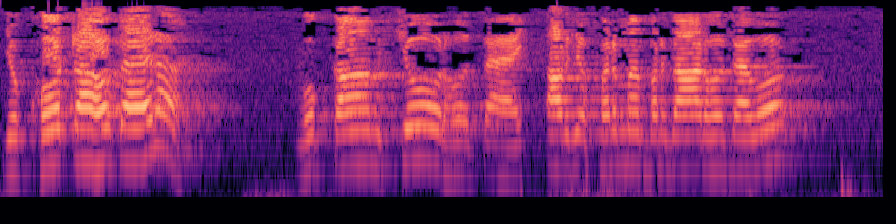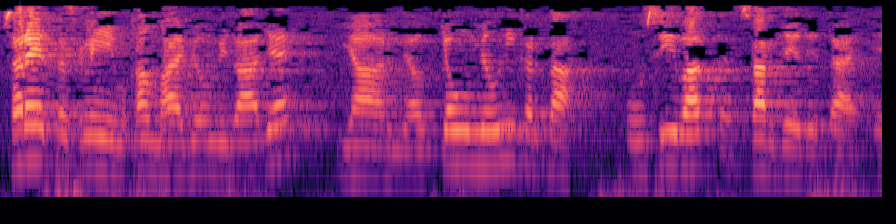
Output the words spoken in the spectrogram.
جو کھوٹا ہوتا ہے نا، وہ کام چور ہوتا ہے، اور جو فرما بردار ہوتا ہے وہ سرے تسلیم، خم ہے جو مزاج ہے، یار میں کیوں میں نہیں کرتا؟ اسی وقت سر دے دیتا ہے۔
